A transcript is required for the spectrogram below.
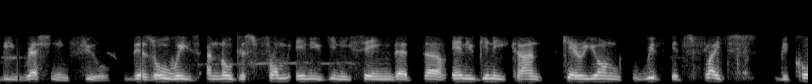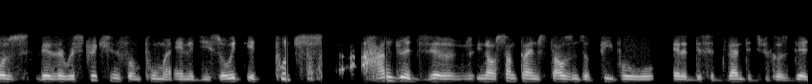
be rationing fuel, there's always a notice from Air Niugini saying that uh, Air Niugini can't carry on with its flights because there's a restriction from Puma Energy. So it, it puts hundreds, of, you know, sometimes thousands of people at a disadvantage because they're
